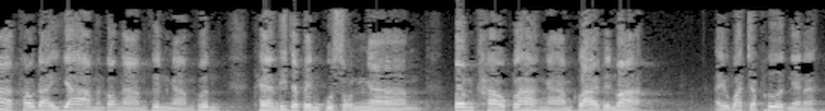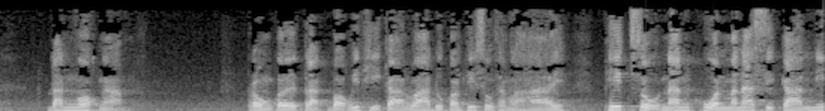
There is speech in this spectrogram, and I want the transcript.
มากเท่าใดหญ้ามันก็งามขึ้นงามขึ้น แทนที่จะเป็นกุศลงาม ต้นข้าวกล้างามกลายเป็นว่า ไอ้วัชพืชเนี่ยนะดันงอกงาม พระองค์ก็เลยตรัสบอกวิธีการว่าดูก่อนภิกษุทั้งหลายภิกษุนั้นควรมนสิการนิ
